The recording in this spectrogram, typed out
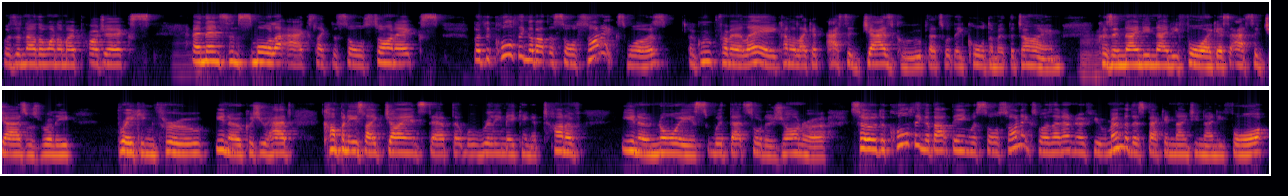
was another one of my projects. Mm-hmm. And then some smaller acts like the Solsonics. But the cool thing about the Solsonics was a group from LA, kind of like an acid jazz group. That's what they called them at the time. Because mm-hmm. in 1994, I guess acid jazz was really breaking through, you know, because you had companies like Giant Step that were really making a ton of you know noise with that sort of genre. So the cool thing about being with Solsonics was I don't know if you remember this back in 1994,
